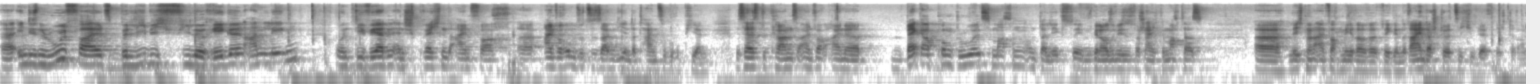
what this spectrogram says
äh, in diesen Rule-Files beliebig viele Regeln anlegen und die werden entsprechend einfach, äh, einfach um sozusagen die in Dateien zu gruppieren. Das heißt, du kannst einfach eine Backup.rules machen und da legst du eben, genauso wie du es wahrscheinlich gemacht hast, äh, legt man einfach mehrere Regeln rein, da stört sich UDEF nicht dran.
